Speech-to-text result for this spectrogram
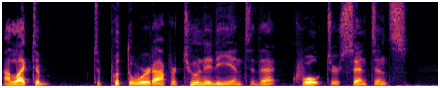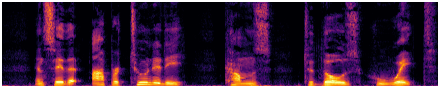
I like to, to put the word opportunity into that quote or sentence and say that opportunity comes to those who wait.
